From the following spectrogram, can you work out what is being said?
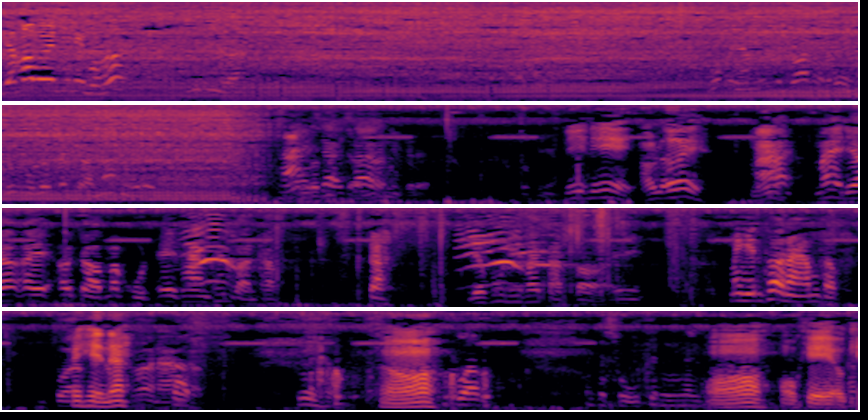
อย่ามาเว้นที่นี่บ่เหรอ นี่นี่เอาเลย มา ไม่เดี๋ยวไอเอาจอบมาขุดไอ้ทางขึ้นก่อนครับ จ้ะ เดี๋ยวพรุ่งนี้ค่ อยตัดต่อไอ้ไม่เห็นท่อน้ำครับ ตัวไม่เห็นนะ ท่อำครับ นี่ครับอ๋อ กลัวจะสูงขึ้นนึงอ๋อ โอเค โอเค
